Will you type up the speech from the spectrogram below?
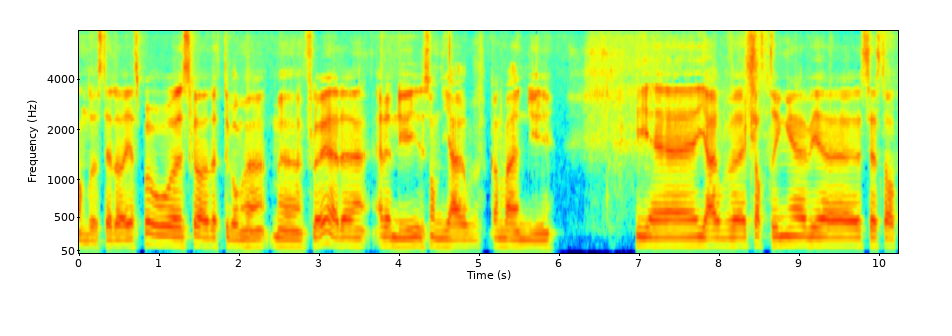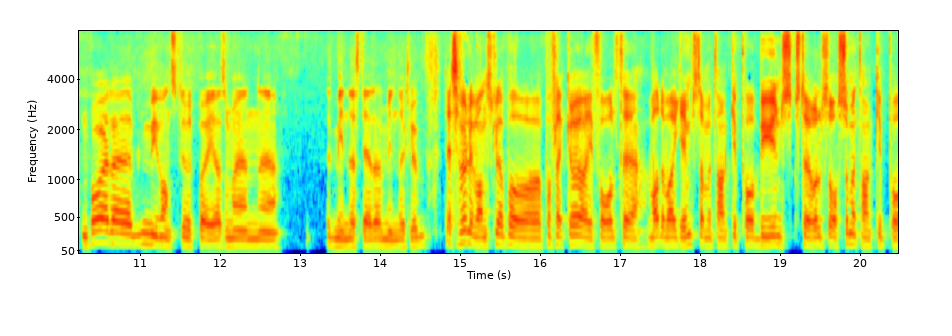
andre steder. Jesper, hvor skal dette gå med, med Fløy? Er det, er det en ny sånn jerv? Kan det være en ny eh, jervklatring vi eh, ser starten på, eller blir det mye vanskeligere ute på øya som er en et mindre sted og en mindre klubb? Det er selvfølgelig vanskeligere på, på Flekkerøya i forhold til hva det var i Grimstad, med tanke på byens størrelse, også med tanke på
